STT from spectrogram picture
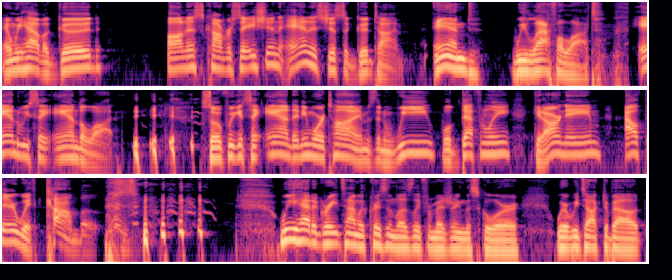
and we have a good, honest conversation, and it's just a good time. And we laugh a lot. And we say and a lot. so if we could say and any more times, then we will definitely get our name out there with combos. we had a great time with Chris and Leslie for measuring the score, where we talked about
